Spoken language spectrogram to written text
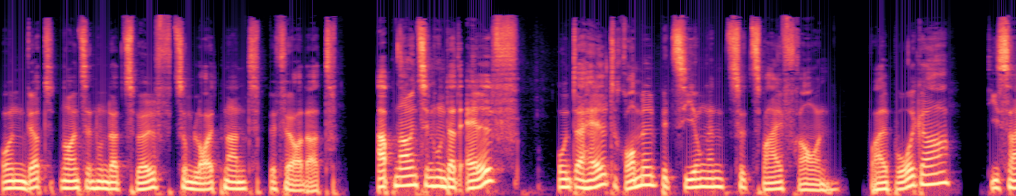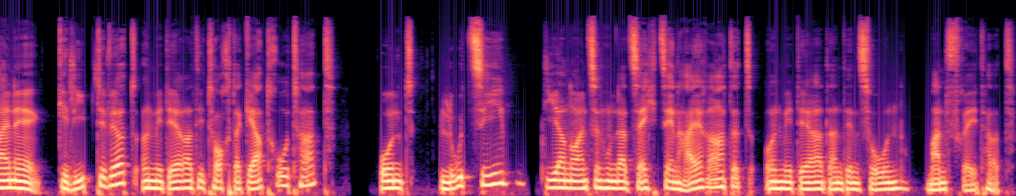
und wird 1912 zum Leutnant befördert. Ab 1911 unterhält Rommel Beziehungen zu zwei Frauen. Walburga, die seine Geliebte wird und mit der er die Tochter Gertrud hat, und Luzi, die er 1916 heiratet und mit der er dann den Sohn Manfred hat.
